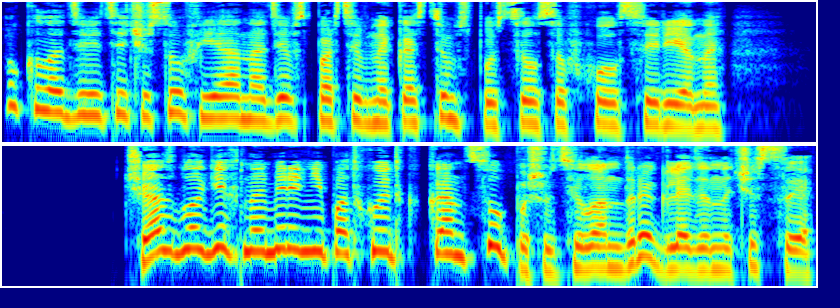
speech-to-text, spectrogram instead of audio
Около девяти часов я, надев спортивный костюм, спустился в холл сирены. «Час благих намерений подходит к концу», — пошутил Андре, глядя на часы.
